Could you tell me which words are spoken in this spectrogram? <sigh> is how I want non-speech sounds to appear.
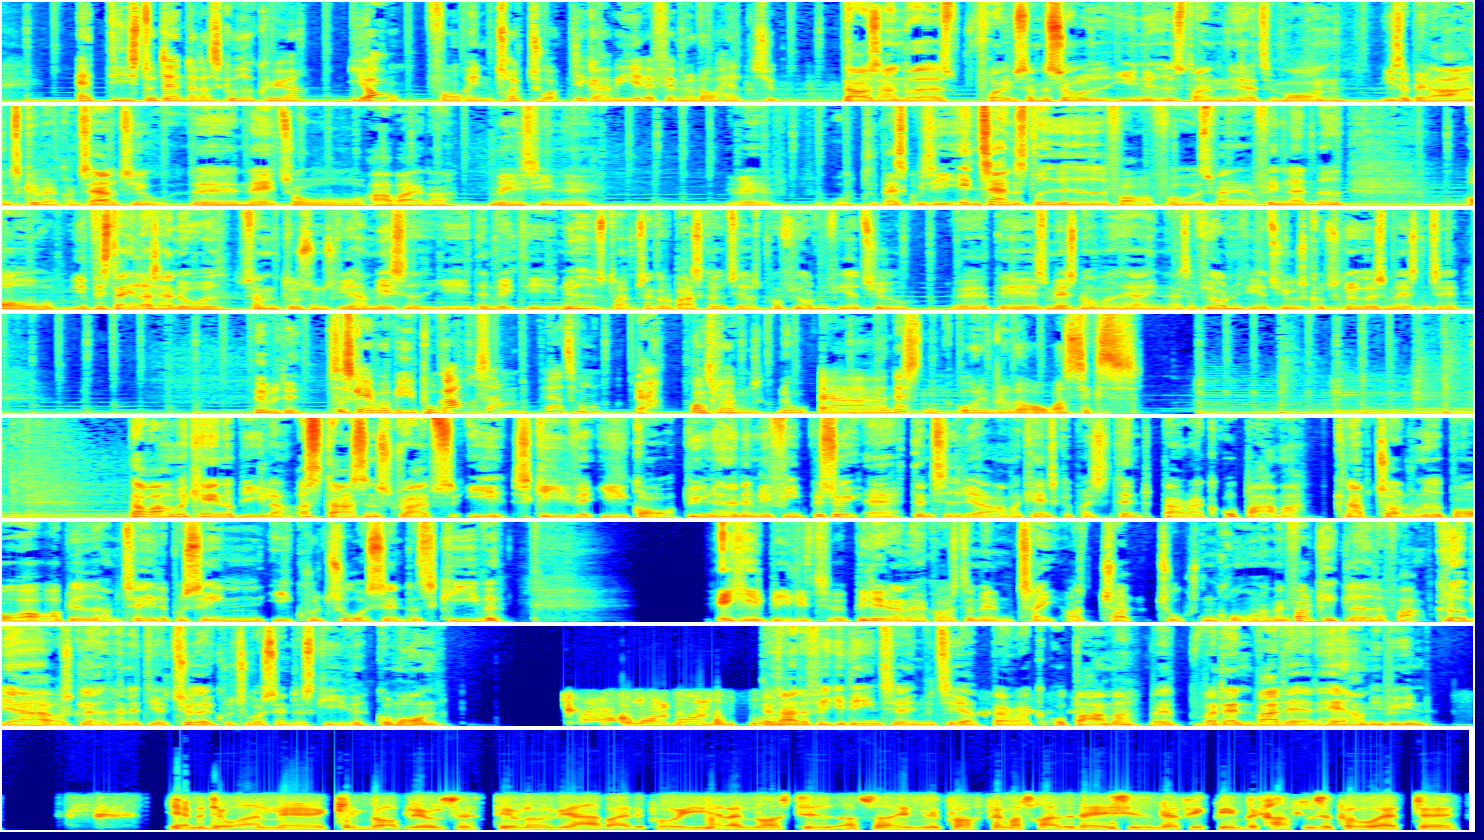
at de studenter, der skal ud og køre i år, får en tryg tur. Det gør vi øh, fem minutter over halv syv. Der er også andre frø, som er sået i nyhedsstrømmen her til morgen. Isabella Arendt skal være konservativ. Øh, NATO arbejder med sine øh, hvad skal vi sige, interne stridigheder for at få Sverige og Finland med. Og hvis der ellers er noget, som du synes, vi har misset i den vigtige nyhedsstrøm, så kan du bare skrive til os på 1424. Øh, det er sms-nummeret herinde. Altså 1424 skal du skrive sms'en til. Det er vel det. Så skaber vi programmet sammen her til morgen. Ja. Hvor klokken nu er næsten 8 minutter over 6. Der var amerikanerbiler og Stars and Stripes i Skive i går. Byen havde nemlig fint besøg af den tidligere amerikanske præsident Barack Obama. Knap 1200 borgere oplevede ham tale på scenen i Kulturcenter Skive. Ikke helt billigt. Billetterne har kostet mellem 3 og 12.000 kroner, men folk gik glade derfra. Knud Bjerre er også glad. Han er direktør i Kulturcenter Skive. Godmorgen. Godmorgen, godmorgen. Det var dig, der fik ideen til at invitere Barack Obama. Hvordan var det at have ham i byen? Jamen, det var en øh, kæmpe oplevelse. Det er jo noget, vi har arbejdet på i halvanden års tid, og så endelig for 35 dage siden, der fik vi en bekræftelse på, at øh,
